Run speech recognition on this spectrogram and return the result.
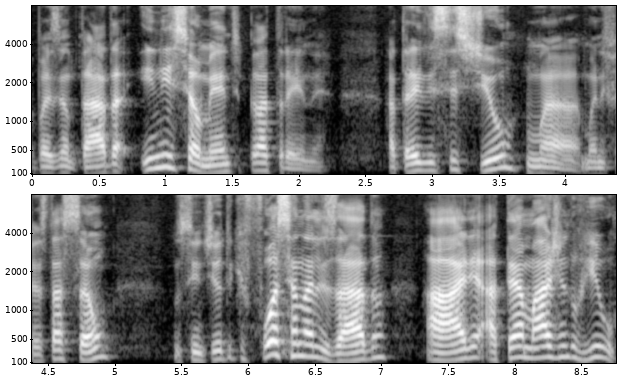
apresentada inicialmente pela Trainer. A Trainer insistiu numa manifestação no sentido de que fosse analisado a área até a margem do rio,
